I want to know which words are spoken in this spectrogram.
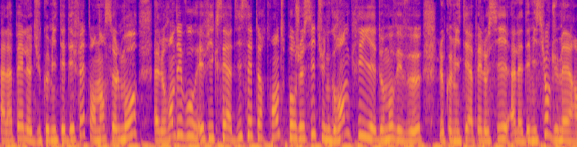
à l'appel du comité des fêtes en un seul mot. Le rendez-vous est fixé à 17h30 pour, je cite, une grande criée de mauvais vœux. Le comité appelle aussi à la démission du maire.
